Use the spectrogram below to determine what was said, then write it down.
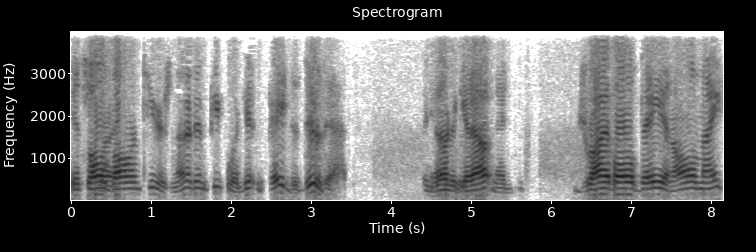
It's all Right. volunteers. None of them people are getting paid to do that. You know, to get out and they drive all day and all night,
